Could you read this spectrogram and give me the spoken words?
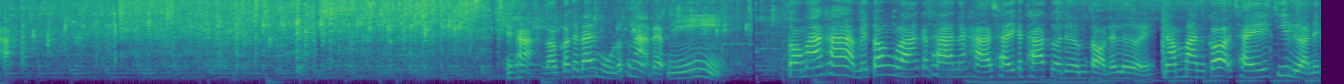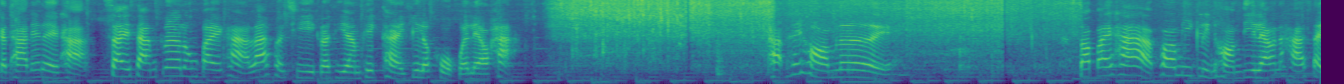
ค่ะเนี่ยค่ะ เราก็จะได้หมูลักษณะแบบนี้ ต่อมาค่ะ ไม่ต้องล้างกระทะนะคะ ใช้กระทะตัวเดิมต่อได้เลย น้ำมันก็ใช้ที่เหลือในกระทะได้เลยค่ะ ใส่สามเกลือลงไปค่ะรากผักชีกระเทียมพริกไทยที่เราโขลกไว้แล้วค่ะผัดให้หอมเลย ต่อไปค่ะ พอมีกลิ่นหอมดีแล้วนะคะ ใส่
